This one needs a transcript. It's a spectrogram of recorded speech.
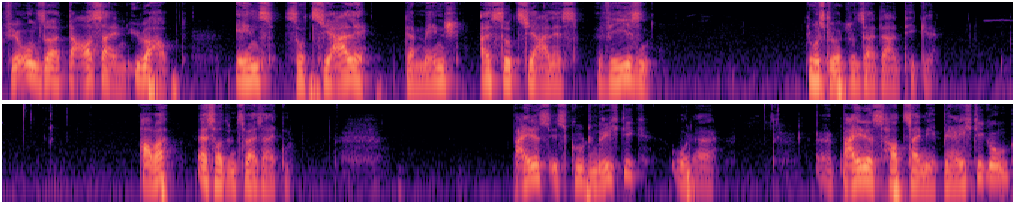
für unser Dasein überhaupt. Ins Soziale, der Mensch als soziales Wesen. Wusste man schon seit der Antike. Aber es hat zwei Seiten. Beides ist gut und richtig oder äh, beides hat seine Berechtigung.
